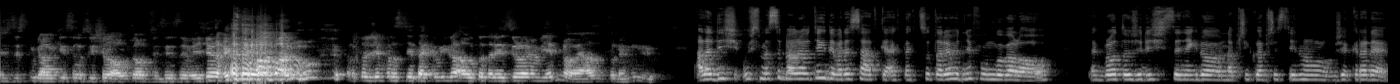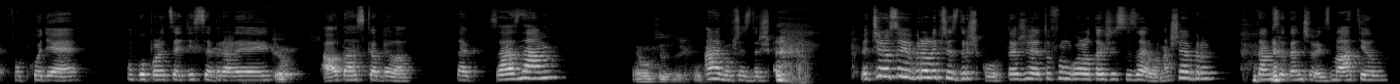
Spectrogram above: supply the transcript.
že, ze studánky jsem slyšel auto a přesně jsem věděl, jak to má barvu, protože prostě takovýhle auto tady jezdilo jenom jedno, já za to nemůžu. Ale když už jsme se bavili o těch devadesátkách, tak co tady hodně fungovalo, tak bylo to, že když se někdo například přistihnul, že krade v obchodě, tak ho policajti sebrali Jo. a otázka byla, tak záznam Nebo přes držku. anebo přes držku. Většinou se vybrali přes držku, takže to fungovalo tak, že se zajelo na šebr, tam se ten člověk zmlátil,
